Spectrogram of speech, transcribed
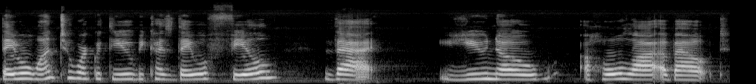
They will want to work with you because they will feel that you know a whole lot about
